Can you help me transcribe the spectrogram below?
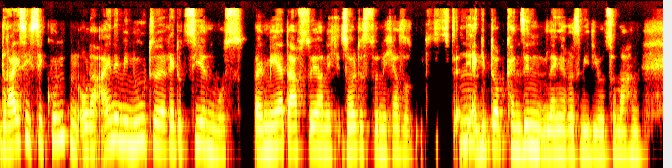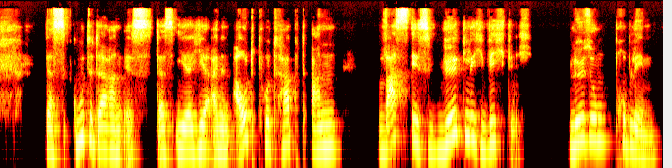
30 Sekunden oder eine Minute reduzieren muss, weil mehr darfst du ja nicht, solltest du nicht, also es mhm. ergibt überhaupt keinen Sinn, ein längeres Video zu machen. Das Gute daran ist, dass ihr hier einen Output habt an, was ist wirklich wichtig? Lösung, Problem.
